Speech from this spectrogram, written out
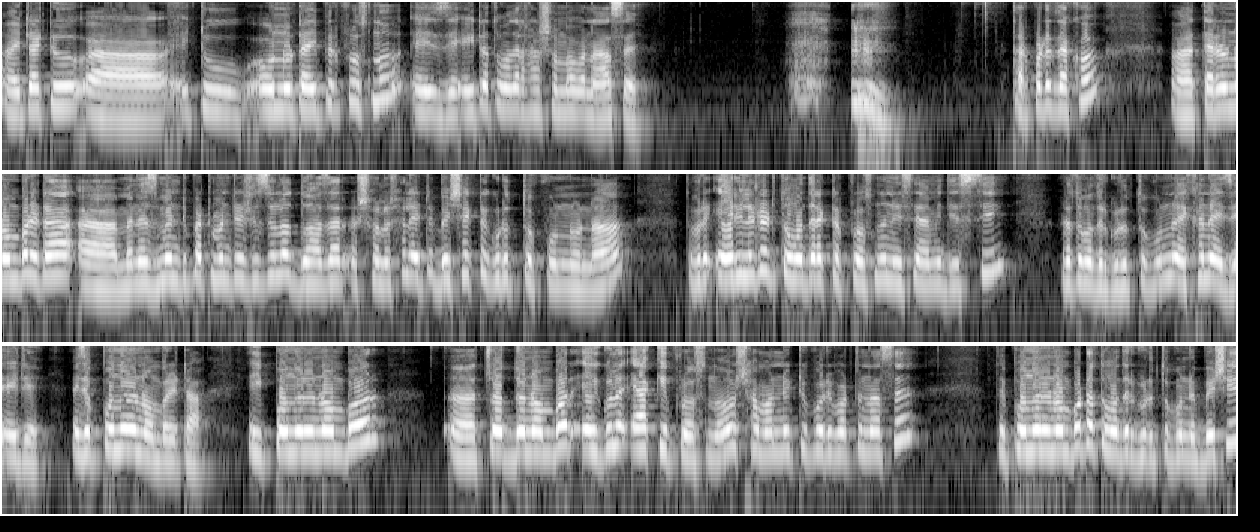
এটা একটু একটু অন্য টাইপের প্রশ্ন, এই যে, এইটা তোমাদের আসার সম্ভাবনা আছে। তারপরে দেখো তেরো নম্বর এটা ম্যানেজমেন্ট ডিপার্টমেন্টে এসেছিল দু হাজার ষোলো সালে। এটা বেশি একটা গুরুত্বপূর্ণ না। তারপরে এই রিলেটেড তোমাদের একটা প্রশ্ন নিচে আমি দিচ্ছি। এটা তোমাদের গুরুত্বপূর্ণ। এখানে এই যে এই যে এই যে পনেরো নম্বর এটা। এই পনেরো নম্বর চোদ্দ নম্বর, এইগুলো একই প্রশ্ন, সামান্য একটু পরিবর্তন আছে। তো পনেরো নম্বরটা তোমাদের গুরুত্বপূর্ণ বেশি।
